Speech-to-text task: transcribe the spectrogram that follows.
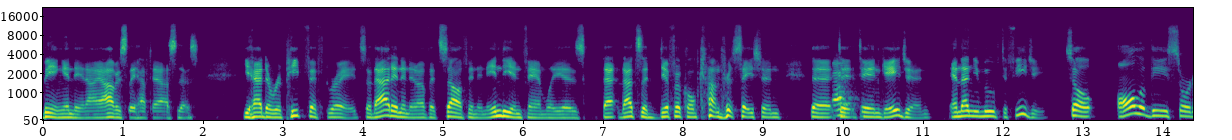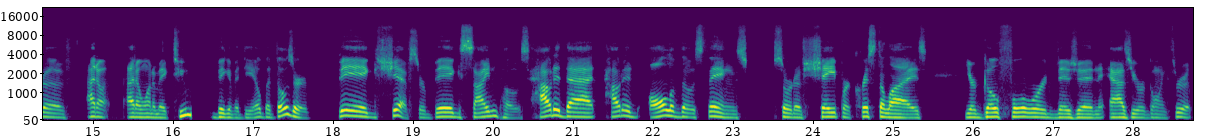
being indian i obviously have to ask this you had to repeat fifth grade. So that in and of itself in an Indian family is that that's a difficult conversation to, to, to engage in. And then you move to Fiji. So all of these sort of, I don't, I don't want to make too big of a deal, but those are big shifts or big signposts. How did that, how did all of those things sort of shape or crystallize your go forward vision as you were going through it?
